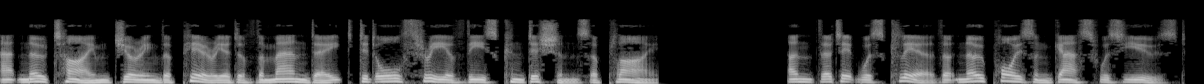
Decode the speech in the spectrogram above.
At no time during the period of the mandate did all three of these conditions apply and that it was clear that no poison gas was used.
